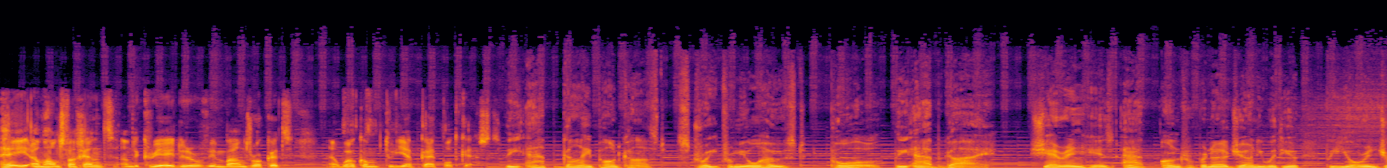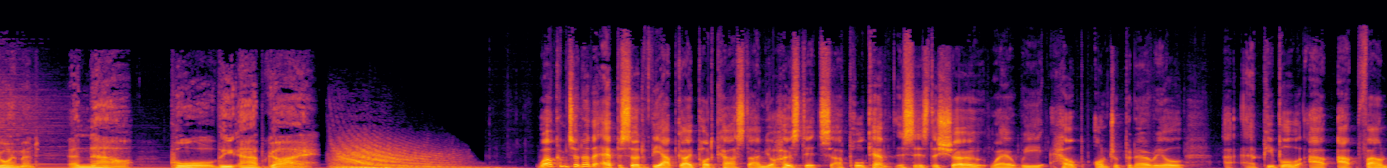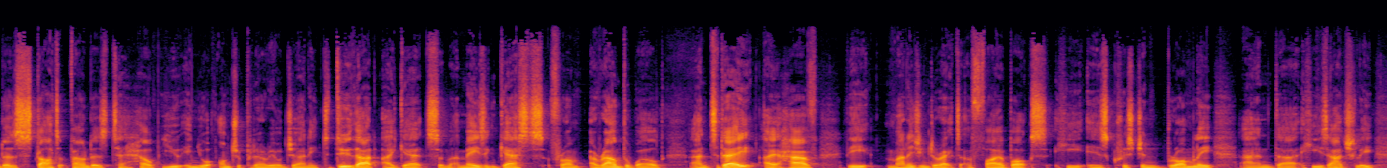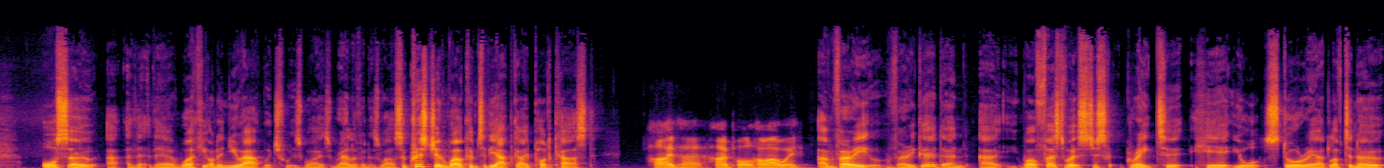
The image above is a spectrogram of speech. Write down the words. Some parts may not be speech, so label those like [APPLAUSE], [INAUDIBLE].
Hey, I'm Hans van Gent. I'm the creator of Inbound Rocket, and welcome to the App Guy podcast. The App Guy podcast, straight from your host, Paul, the App Guy, sharing his app entrepreneur journey with you for your enjoyment. And now, Paul, the App Guy. Welcome to another episode of the App Guy podcast. I'm your host, it's uh, Paul Kemp. This is the show where we help entrepreneurial uh, people, app, app founders, startup founders to help you in your entrepreneurial journey. To do that, I get some amazing guests from around the world. And today I have the managing director of Firebox. He is Kristian Bromley, and uh, he's actually also uh, they're working on a new app, which is why it's relevant as well. So, Kristian, welcome to the App Guy podcast. Hi there. Hi, Paul. How are we? I'm very, very good. And uh, well, first of all, it's just great to hear your story. I'd love to know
